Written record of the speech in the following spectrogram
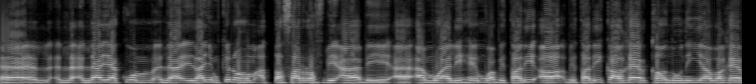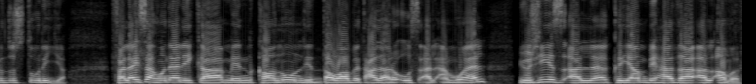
آه، لا يكون لا, لا يمكنهم التصرف بأموالهم وبطريقه بطريقة غير قانونية وغير دستورية. فليس هنالك من قانون للضوابط على رؤوس الأموال يجيز القيام بهذا الأمر.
